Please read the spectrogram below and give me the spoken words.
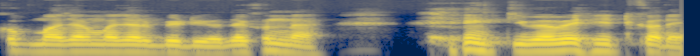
খুব মজার মজার ভিডিও দেখুন না, কীভাবে হিট করে।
